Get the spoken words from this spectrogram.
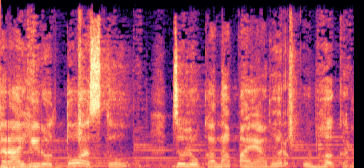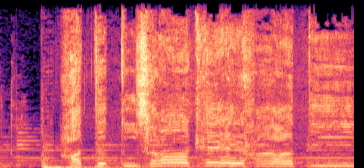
खरा हिरो तो असतो जो लोकांना पायावर उभं करतो. हात तुझा खे हाती.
